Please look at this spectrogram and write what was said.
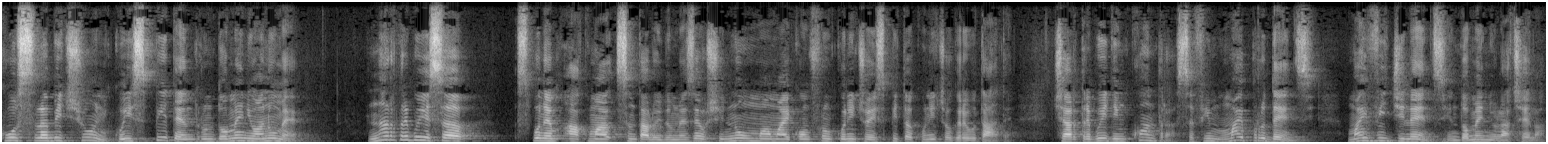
cu slăbiciuni, cu ispite într-un domeniu anume, n-ar trebui să spunem acum sunt al lui Dumnezeu și nu mă mai confrunt cu nicio ispită, cu nicio greutate, ci ar trebui din contră să fim mai prudenți, mai vigilenți în domeniul acela,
